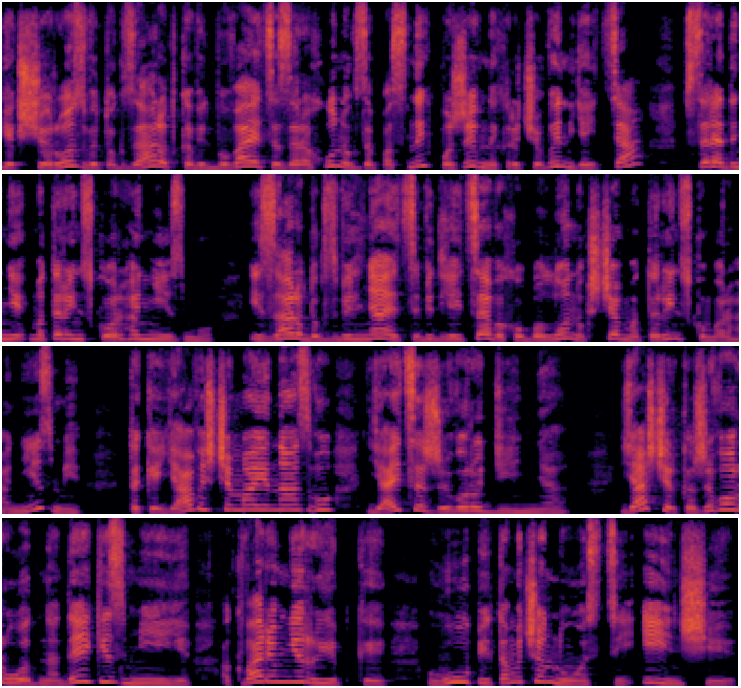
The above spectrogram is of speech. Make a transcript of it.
Якщо розвиток зародка відбувається за рахунок запасних поживних речовин яйця всередині материнського організму, і зародок звільняється від яйцевих оболонок ще в материнському організмі, таке явище має назву яйцеживородіння. Ящерка живородна, деякі змії, акваріумні рибки, гупі та мечоносці, інші.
